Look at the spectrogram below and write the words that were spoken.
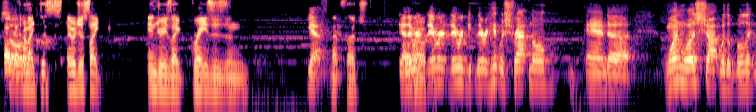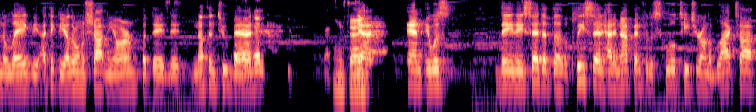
So Okay. They were like this. They were just like injuries, like grazes and yeah, that such. yeah, they were Oh, okay. they were they were they were hit with shrapnel, and uh, one was shot with a bullet in the leg. The, I think the other one was shot in the arm, but they, they nothing too bad. Okay, Okay. Yeah, and it was they they said that the, the police said had it not been for the school teacher on the blacktop,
